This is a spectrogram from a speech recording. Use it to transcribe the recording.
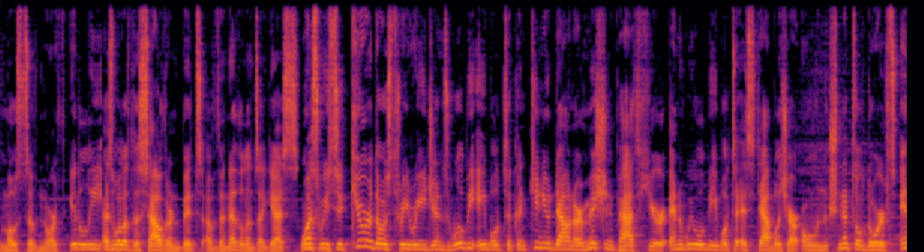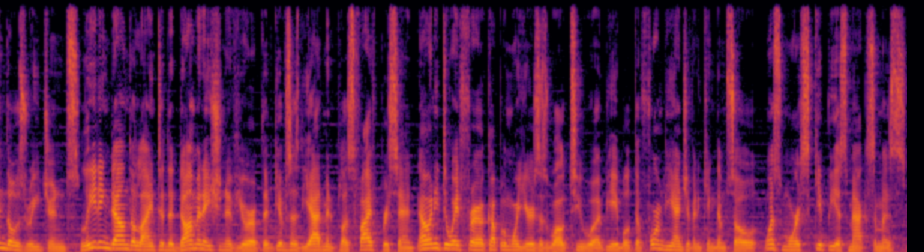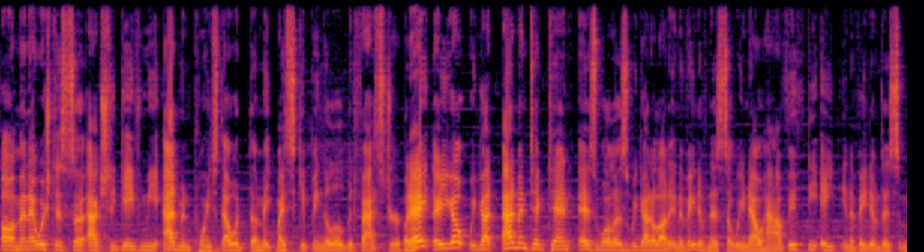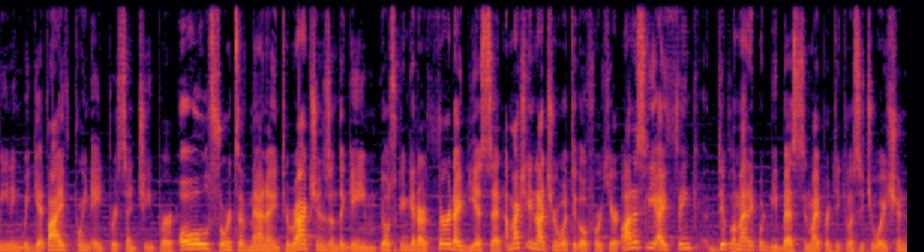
most of North Italy, as well as the southern bits of the Netherlands, I guess. Once we secure those three regions, we'll be able to continue down our mission path here, and we will be able to establish our own Schnitzeldorfs in those regions, leading down the line to the domination of Europe that gives us the admin plus 5%. Now I need to wait for a couple more years as well to uh, be able to form the Angevin Kingdom, so once more, Scipius Maximus. Oh man, I wish this uh, actually gave me admin points. That would uh, make my skipping a little bit faster. But hey, there you go. We got admin tech 10 as well as we got a lot of innovativeness. So we now have 58 innovativeness, meaning we get 5.8% cheaper. All sorts of mana interactions in the game. You also can get our third idea set. I'm actually not sure what to go for here. Honestly, I think diplomatic would be best in my particular situation,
